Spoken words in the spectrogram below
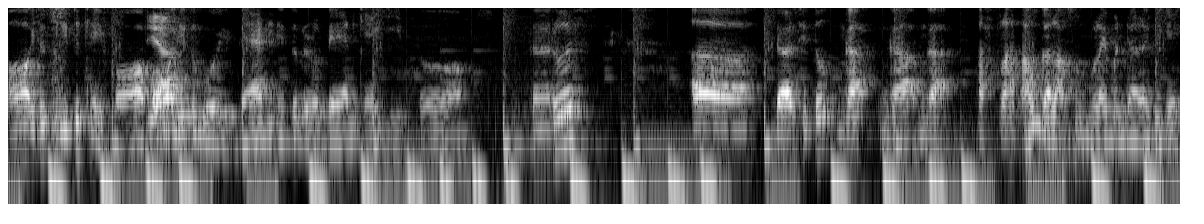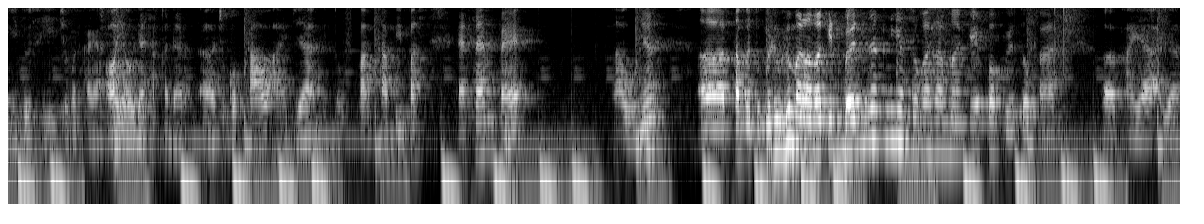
oh itu ini tuh K-pop, Iya. oh ini tuh boy band, ini tuh girl band kayak gitu. Terus eh dari situ nggak nggak nggak pas setelah tahu nggak langsung mulai mendalami kayak gitu sih cuman kayak oh ya udah sekedar eh, cukup tahu aja gitu pas tapi pas SMP tahunya eh, temen-temen gue malah makin banyak nih yang suka sama K-pop gitu kan Eh, kayak yang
